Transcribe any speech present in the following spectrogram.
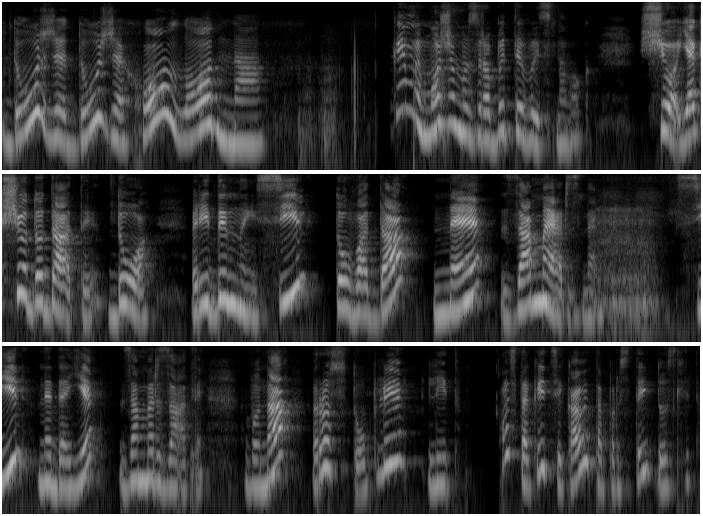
Дуже-дуже холодна. Ми можемо зробити висновок? Що якщо додати до рідини сіль, то вода не замерзне. Сіль не дає замерзати. Вона розтоплює лід. Ось такий цікавий та простий дослід.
